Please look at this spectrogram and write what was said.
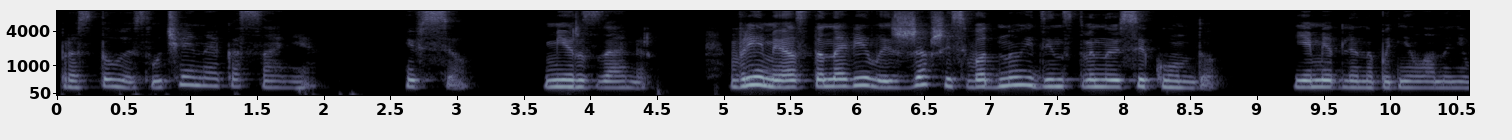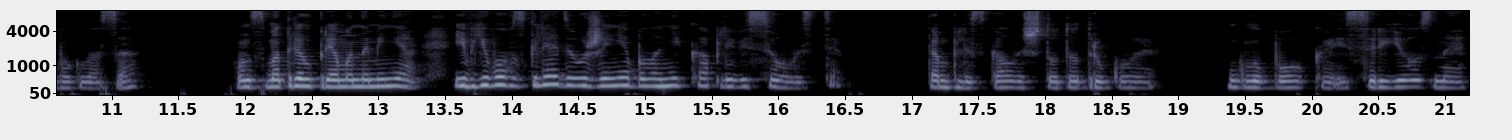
Простое, случайное касание. И все. Мир замер. Время остановилось, сжавшись в одну единственную секунду. Я медленно подняла на него глаза. Он смотрел прямо на меня, и в его взгляде уже не было ни капли веселости. Там плескалось что-то другое. Глубокое, серьезное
